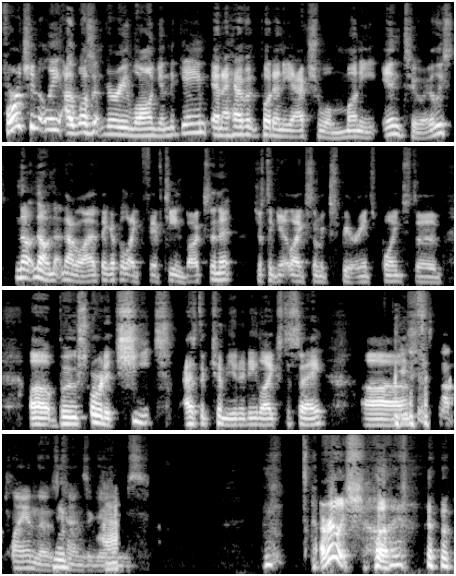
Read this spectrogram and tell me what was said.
Fortunately, I wasn't very long in the game and I haven't put any actual money into it. At least, no, no, not, not a lot. I think I put like 15 bucks in it just to get like some experience points to uh, boost or to cheat, as the community likes to say. Uh, you should stop playing those kinds of games. I really should.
